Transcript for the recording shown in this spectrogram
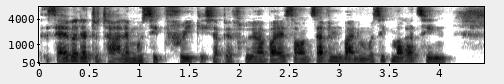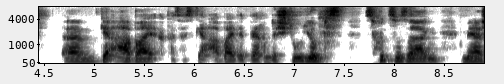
selber der totale Musikfreak. Ich habe ja früher bei Sound 7 bei einem Musikmagazin ähm, gearbeitet, was heißt gearbeitet, während des Studiums sozusagen mehr,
